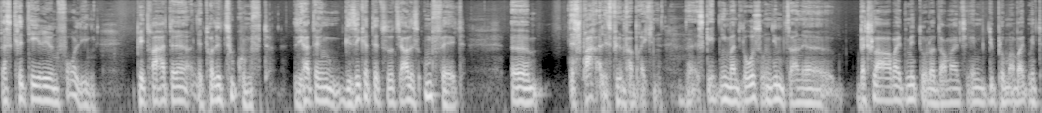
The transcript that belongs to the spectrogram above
dass Kriterien vorliegen. Petra hatte eine tolle Zukunft. Sie hatte ein gesichertes soziales Umfeld. Ähm, das sprach alles für ein Verbrechen. Ne, es geht niemand los und nimmt seine Bachelorarbeit mit oder damals eben Diplomarbeit mit,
